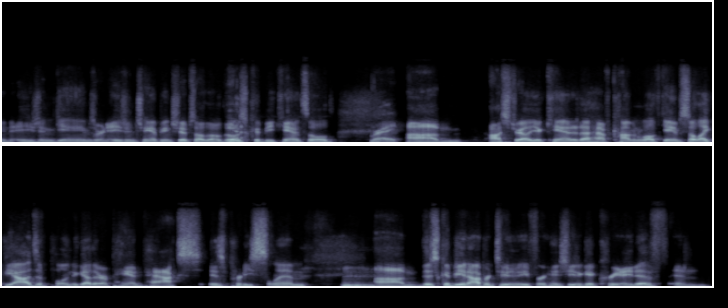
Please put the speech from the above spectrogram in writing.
an Asian games or an Asian championships, although those yeah. could be canceled. Right. Um, Australia, Canada have Commonwealth games. So, like, the odds of pulling together a Pan Pacs is pretty slim. Mm-hmm. Um, this could be an opportunity for Hinchey to get creative and,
